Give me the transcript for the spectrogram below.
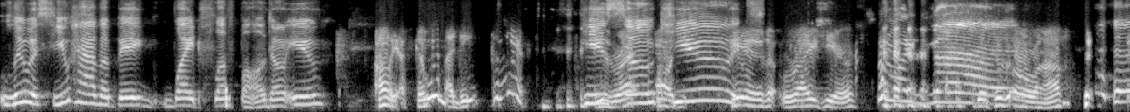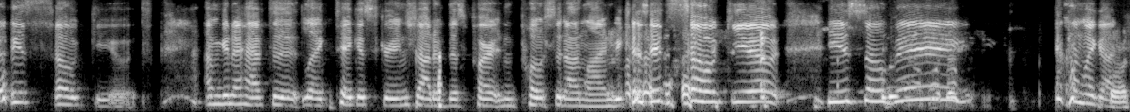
Lewis, you have a big white fluff ball, don't you? Oh yes, come here, buddy. Come here. He's, He's right- so oh, cute. He is right here. Oh my god. This is. Olaf. He's so cute. I'm gonna have to like take a screenshot of this part and post it online because it's so cute. He's so big. Oh my god.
